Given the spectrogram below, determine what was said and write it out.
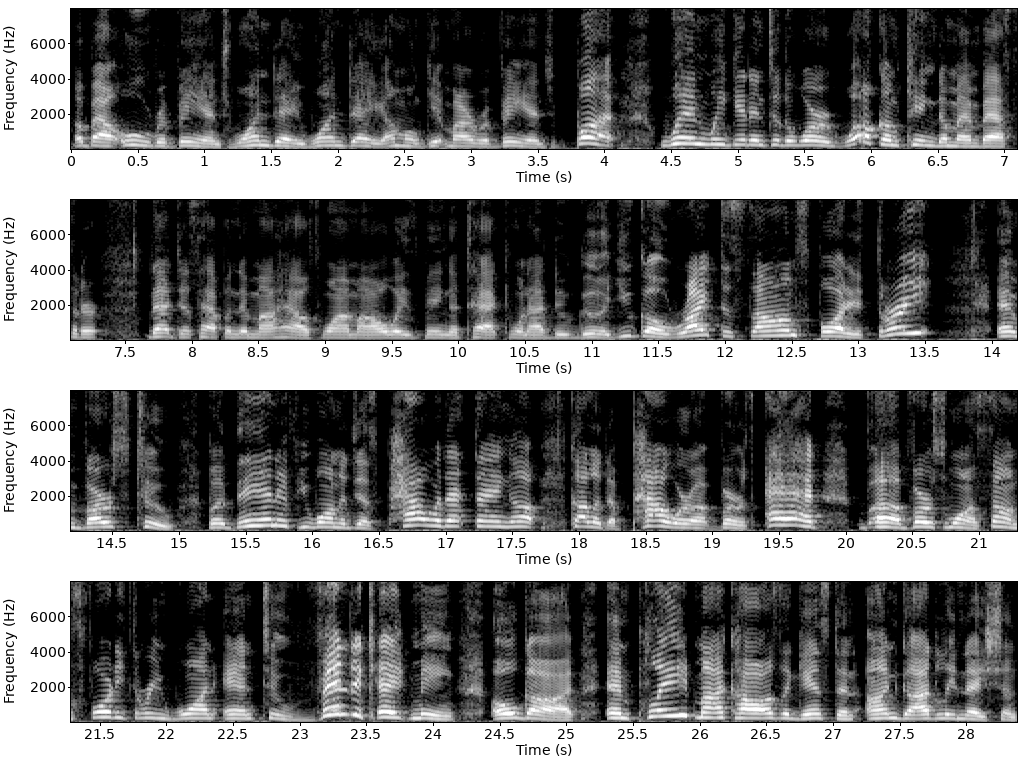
about, ooh, revenge. One day, one day, I'm going to get my revenge. But when we get into the word, welcome, Kingdom Ambassador, that just happened in my house. Why am I always being attacked when I do good? You go right to Psalms 43 and verse 2. But then, if you want to just power that thing up, call it the power up verse. Add uh, verse 1, Psalms 43 1 and 2. Vindicate me, O God, and plead my cause against an ungodly nation.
